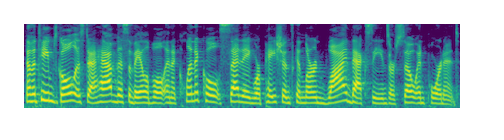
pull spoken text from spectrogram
Now, the team's goal is to have this available in a clinical setting where patients can learn why vaccines are so important.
